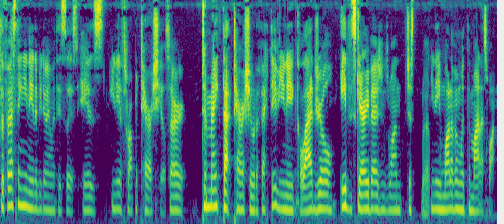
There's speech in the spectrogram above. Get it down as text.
the first thing you need to be doing with this list is you need to throw up a Terror Shield. So, to make that Terror Shield effective, you need Galadriel, either scary versions one, just Yeah. you need one of them with the minus one.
